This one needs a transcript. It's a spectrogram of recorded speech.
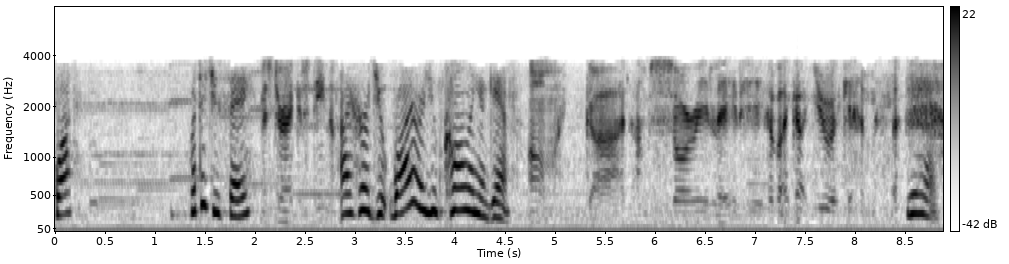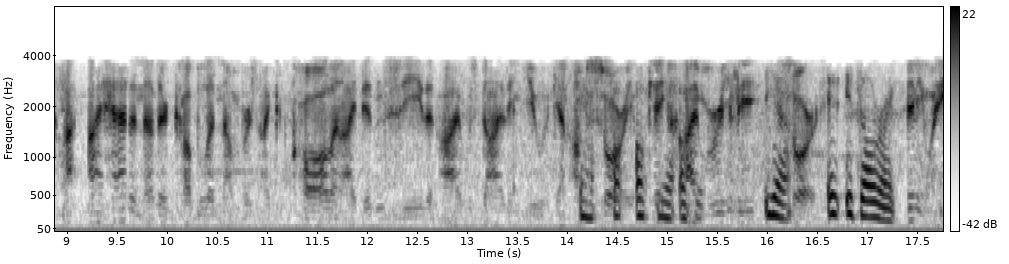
what? What did you say? Mr. Agostino. I heard you. Why are you calling again? Oh, my God. I'm sorry, lady. Have I got you again? Yes. I, I had another couple of numbers I could call, and I didn't see that I was dialing you again. I'm Yeah, oh, sorry, o- okay? okay, yeah, okay. I'm really Yeah. sorry. It, it's all right. Anyway,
